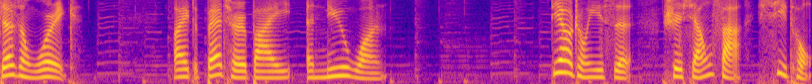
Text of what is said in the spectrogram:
doesn't work. I'd better buy a new one. 第二种意思是想法、系统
